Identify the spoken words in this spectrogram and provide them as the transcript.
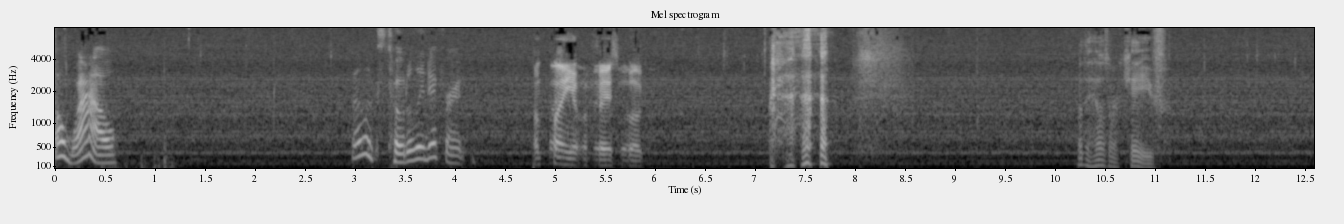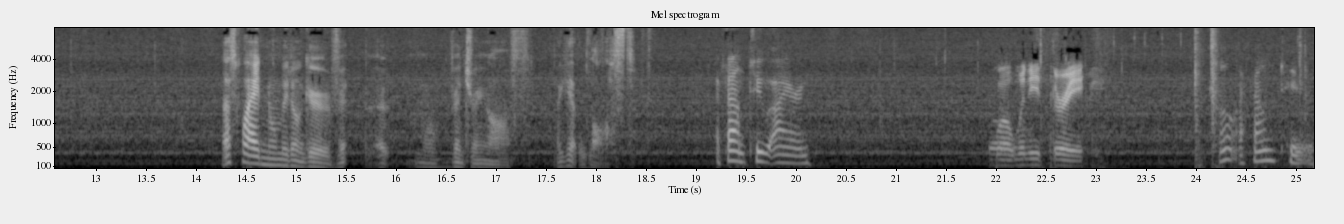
Oh wow. That looks totally different. I'm playing it with Facebook. What the hell's our cave? That's why I normally don't go ve- uh, well, venturing off. I get lost. I found two iron. Well, we need three. Oh, I found two.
